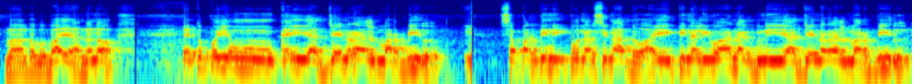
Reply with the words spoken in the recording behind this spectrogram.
Mga kababayan, ano. Ito po yung kay uh, General Marbil. Sa pagdinig po ng Senado ay pinaliwanag ni uh, General Marbil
